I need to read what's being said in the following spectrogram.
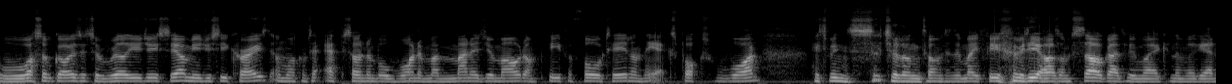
What's up guys, it's a real UGC, I'm UGC Crazed and welcome to episode number one of my manager mode on FIFA 14 on the Xbox One. It's been such a long time since I made FIFA videos, I'm so glad to be making them again.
